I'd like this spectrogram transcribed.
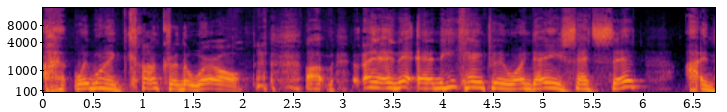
we want to conquer the world. Uh, and, and he came to me one day and he said, Sid, I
